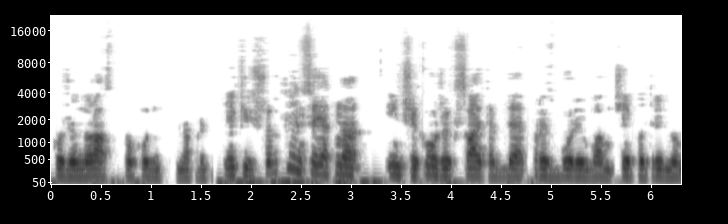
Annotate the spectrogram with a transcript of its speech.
кожен раз проходити, наприклад, якісь шортлінси, як на інших схожих сайтах, де при зборі вам ще й потрібно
